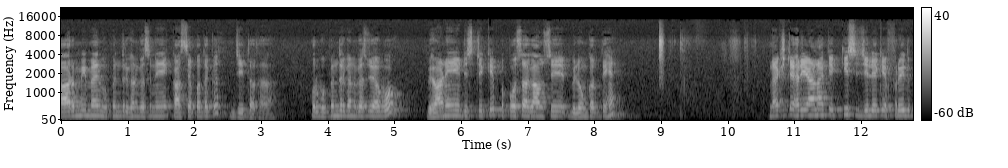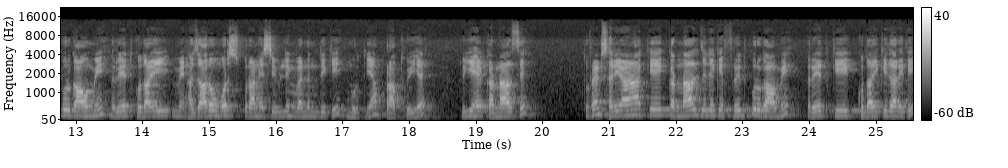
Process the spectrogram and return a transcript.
आर्मी मैन भूपेंद्र घनघस ने कांस्य पदक जीता था। और भूपेंद्र घनघस जो है वो भिवानी डिस्ट्रिक्ट के पपोसा गाँव से बिलोंग करते हैं। नेक्स्ट, हरियाणा के किस ज़िले के फरीदपुर गाँव में रेत खुदाई में हज़ारों वर्ष पुराने शिवलिंग व नंदी की मूर्तियाँ प्राप्त हुई है? तो ये है करनाल से। तो फ्रेंड्स, हरियाणा के करनाल ज़िले के फरीदपुर गाँव में रेत की खुदाई की जा रही थी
